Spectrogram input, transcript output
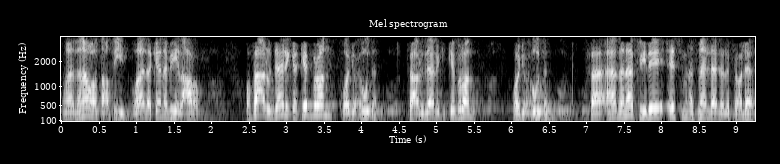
وهذا نوع تعطيل. وهذا كان به العرب. وفعلوا ذلك كبرا وجحودا. فعلوا ذلك كبرا وجحودا. فهذا نفي لاسم أسماء الله جل في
